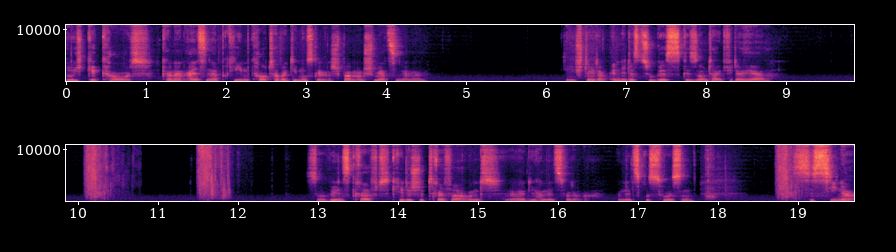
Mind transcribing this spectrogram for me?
durchgekaut. Kann ein einzelner Prim Kautabak die Muskeln entspannen und Schmerzen lindern. Okay, stellt am Ende des Zuges Gesundheit wieder her. So, Willenskraft, kritische Treffer und äh, die Handels... Warte mal. Handelsressourcen. Cecina.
